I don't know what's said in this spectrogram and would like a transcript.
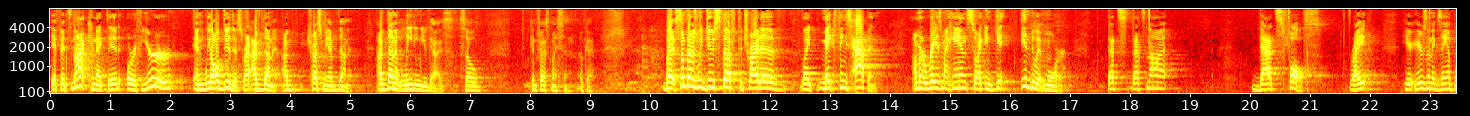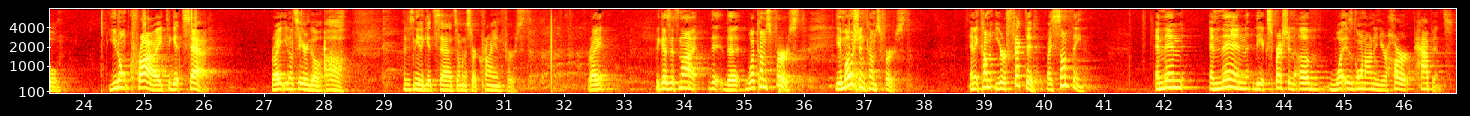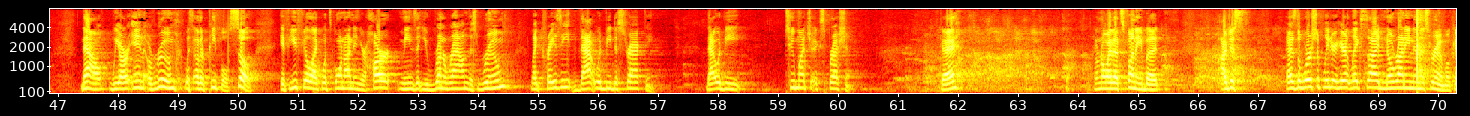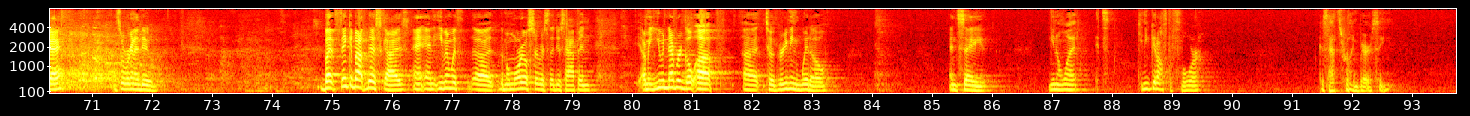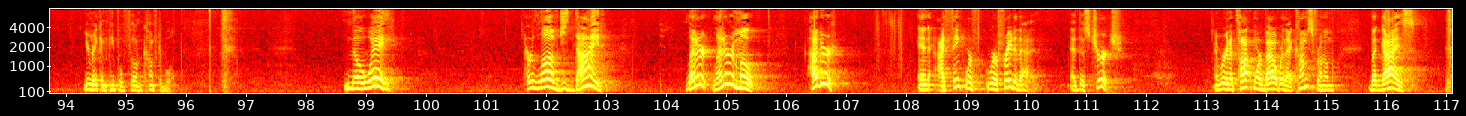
If it's not connected, or if you're, and we all do this, right? I've done it. I've, trust me, I've done it. I've done it leading you guys. So confess my sin. Okay. But sometimes we do stuff to try to like make things happen. I'm going to raise my hands so I can get into it more. That's that's not that's false, right? Here, here's an example. You don't cry to get sad, right? You don't sit here and go, oh, I just need to get sad, so I'm going to start crying first, right? Because it's not the, the what comes first. The emotion comes first, and it comes. You're affected by something, and then and then the expression of what is going on in your heart happens. Now, we are in a room with other people. So, if you feel like what's going on in your heart means that you run around this room like crazy, that would be distracting. That would be too much expression. Okay? I don't know why that's funny, but I just, as the worship leader here at Lakeside, no running in this room, okay? That's what we're going to do. But think about this, guys, and, and even with uh, the memorial service that just happened, I mean, you would never go up uh, to a grieving widow and say, you know what? It's, can you get off the floor? Because that's really embarrassing. You're making people feel uncomfortable. no way. Her love just died. Let her, let her emote. Hug her. And I think we're, we're afraid of that at this church. And we're going to talk more about where that comes from. But, guys,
